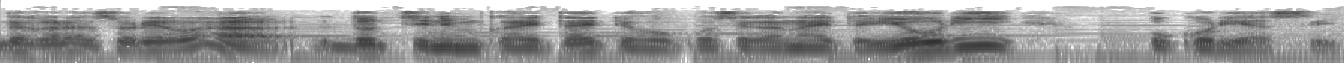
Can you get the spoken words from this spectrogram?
だからそれはどっちに向かいたいという方向性がないとより起こりやすい。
